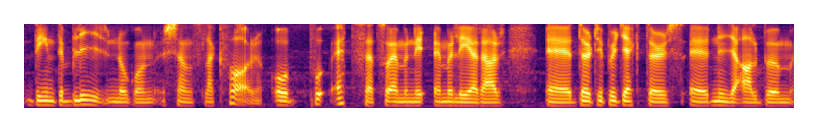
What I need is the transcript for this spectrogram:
det inte blir någon känsla kvar. Och på ett sätt så emulerar eh, Dirty Projectors eh, nya album,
